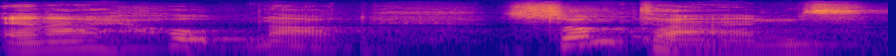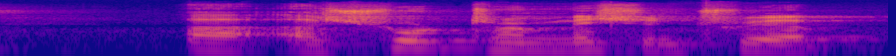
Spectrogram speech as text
and I hope not. Sometimes uh, a short term mission trip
